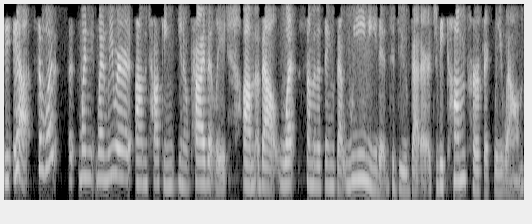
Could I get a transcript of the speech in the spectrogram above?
Yeah. So what when when we were um, talking, you know, privately um, about what some of the things that we needed to do better to become perfectly whelmed,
